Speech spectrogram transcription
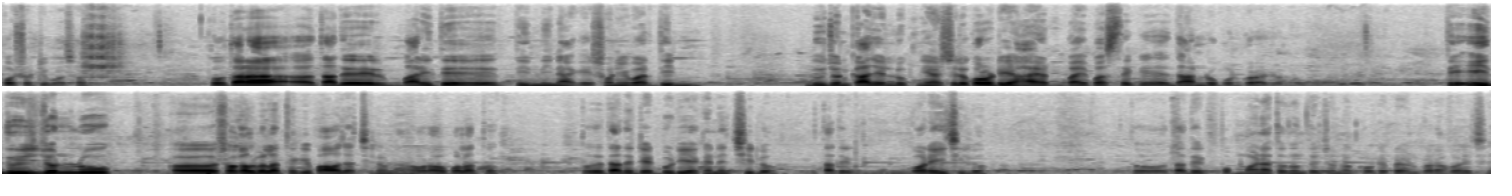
পঁয়ষট্টি বছর। তো তারা তাদের বাড়িতে তিন দিন আগে, শনিবার দিন, দুজন কাজের লোক নিয়ে আসছিল করটি হায়ার বাইপাস থেকে ধান রোপণ করার জন্য। তো এই দুইজন লোক সকালবেলা থেকে পাওয়া যাচ্ছিল না, ওরাও পলাতক। তো তাদের ডেড বডি এখানে ছিল। তাদের গড়েই ছিল। তো তাদের ময়নাতদন্তের জন্য কোর্টে প্রেরণ করা হয়েছে।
